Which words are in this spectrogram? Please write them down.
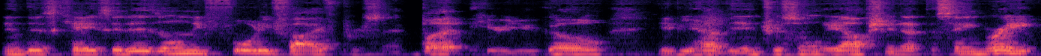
In this case, it is only 45%. But here you go. If you have the interest only option at the same rate,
